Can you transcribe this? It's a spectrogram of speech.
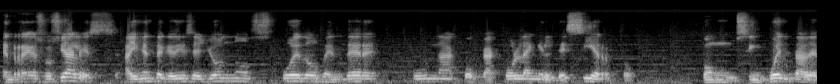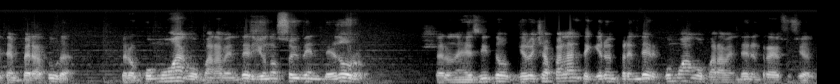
en redes sociales. Hay gente que dice, yo no puedo vender una Coca-Cola en el desierto con 50 de temperatura. Pero ¿cómo hago para vender? Yo no soy vendedor, pero necesito, quiero echar para adelante, quiero emprender. ¿Cómo hago para vender en redes sociales?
